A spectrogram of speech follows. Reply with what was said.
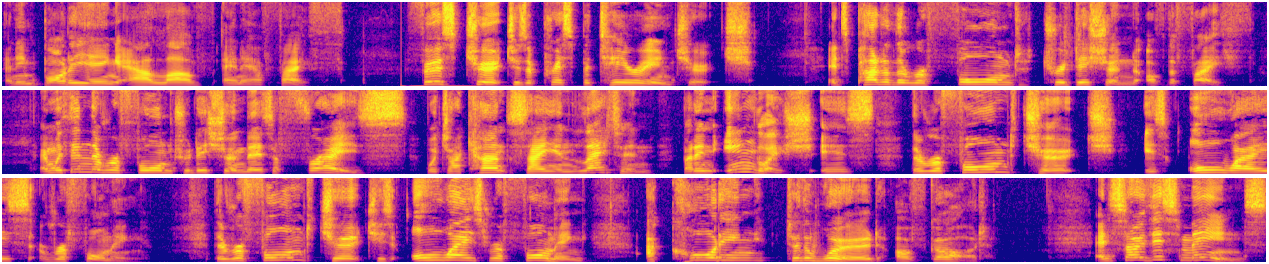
and embodying our love and our faith. First Church is a Presbyterian church. It's part of the Reformed tradition of the faith. And within the Reformed tradition, there's a phrase which I can't say in Latin, but in English is the Reformed Church is always reforming. The Reformed Church is always reforming according to the Word of God. And so this means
